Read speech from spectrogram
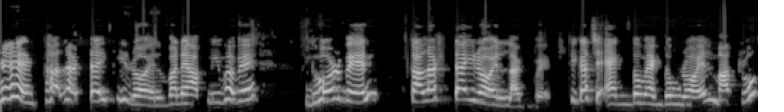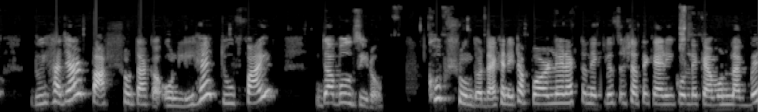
হ্যাঁ কালারটাই কি রয়্যাল মানে আপনি ভাবে ধরবেন কালারটাই রয়্যাল লাগবে। ঠিক আছে? একদম একদম রয়্যাল মাত্র দুই হাজার পাঁচশো টাকা অনলি হ্যাঁ টু ফাইভ ডাবল জিরো খুব সুন্দর। দেখেন, এটা পার্লের একটা নেকলেসের সাথে ক্যারি করলে কেমন লাগবে?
